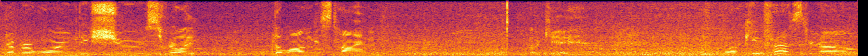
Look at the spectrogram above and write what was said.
I've never worn these shoes for like the longest time. Okay. Walking faster now.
